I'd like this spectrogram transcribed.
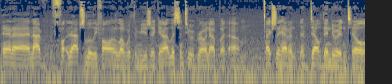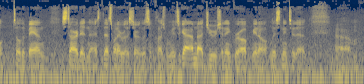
and uh, and I've f- absolutely fallen in love with the music, and I listened to it growing up, but um, I actually haven't have delved into it until until the band started, and that's, that's when I really started listening to klezmer music. I, am not Jewish; I didn't grow up, you know, listening to that. Um,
